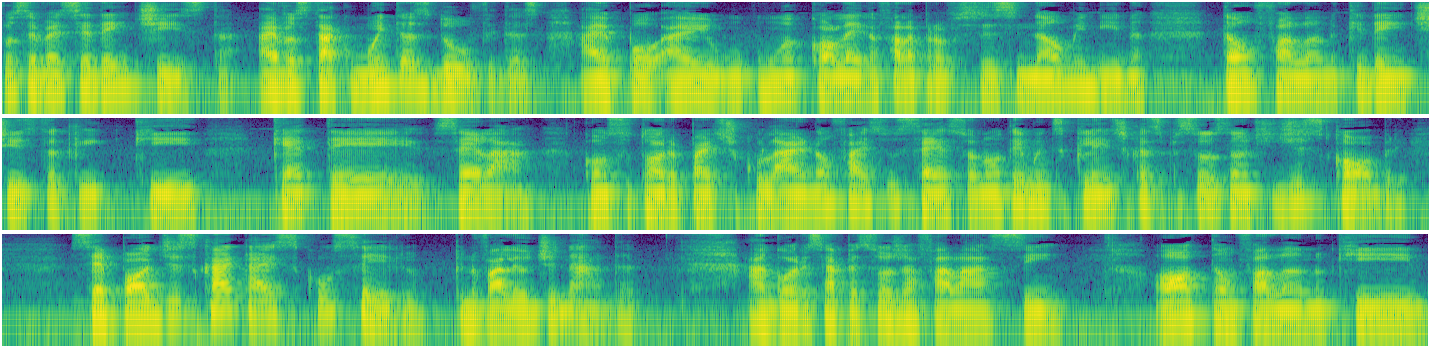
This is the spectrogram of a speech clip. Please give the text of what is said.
Você vai ser dentista. Aí você tá com muitas dúvidas. Aí, aí uma colega fala para você assim: não, menina, estão falando que dentista que, que quer ter, sei lá, consultório particular não faz sucesso. Não tem muitos clientes que as pessoas não te descobrem. Você pode descartar esse conselho, que não valeu de nada. Agora, se a pessoa já falar assim: ó, oh, estão falando que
